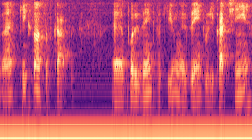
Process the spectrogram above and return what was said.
Né? O que, que são essas cartas? É, por exemplo, aqui um exemplo de cartinha.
